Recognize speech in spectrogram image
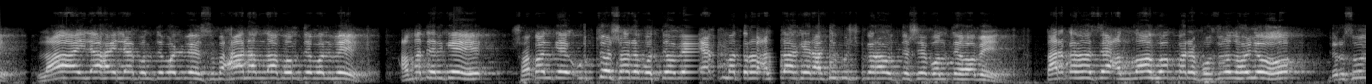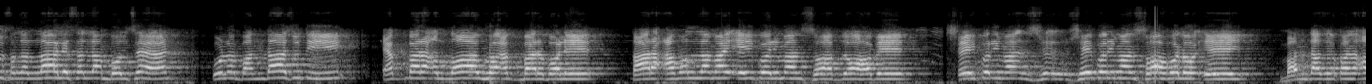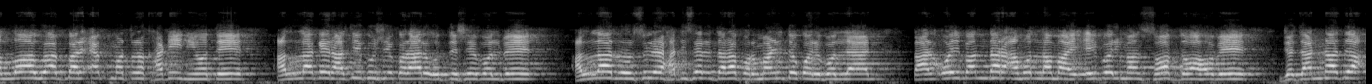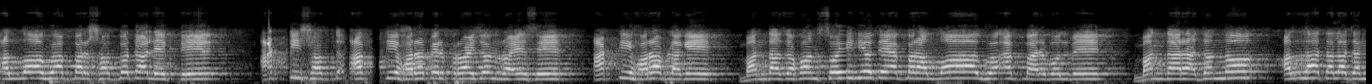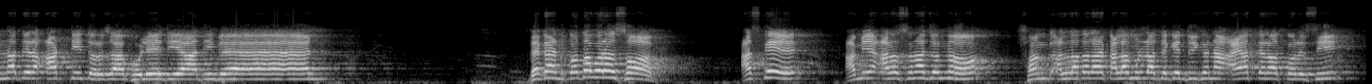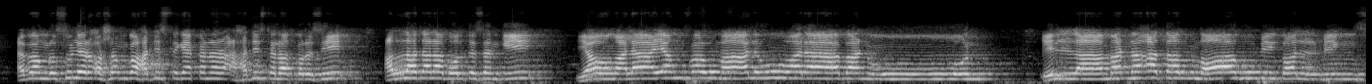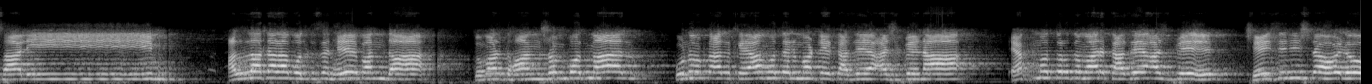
লা ইলাহা ইল্লা বলতে বলবে সুবহান আল্লাহ বলতে বলবে, আমাদেরকে সকলকে উচ্চ স্বরে বলতে হবে, একমাত্র আল্লাহকে রাজি খুশি করার উদ্দেশ্যে বলতে হবে। তার কারণ হচ্ছে আল্লাহ আকবরের ফজলত হইল রসুল সাল্লাহ আলি সাল্লাম বলছেন, কোন বান্দা যদি একবার আল্লাহ আকবার বলে, তার আমল নামায় এই পরিমাণ সব দেওয়া হবে। সেই পরিমাণ সেই পরিমাণ সব হলো এই, বান্দা যখন আল্লাহ আকবার একমাত্র খাঁটি নিয়তে আল্লাহকে রাজি খুশি করার উদ্দেশ্যে বলবে আল্লাহ রসুলের হাদিসের দ্বারা প্রমাণিত করে বললেন, তার ওই বান্দার আমল নামায় এই পরিমাণ সব দেওয়া হবে যে জান্নাতে আল্লাহ আকবার শব্দটা লিখতে আটটি শব্দ, আটটি হরফের প্রয়োজন রয়েছে, আটটি হরফ লাগে। বান্দা যখন সহি নিয়তে একবার আল্লাহ আকবার বলবে বান্দার জন্য আল্লাহ তালা জান্নাতের আটটি দরজা খুলে দিয়া দিবেন। দেখেন কত বড় সব। আজকে আমি আলোচনার জন্য আল্লাহ তালার কালামুল্লাহ থেকে দুইখানা আয়াত তেলাত করেছি এবং রসুলের অসংখ্য হাদিস থেকে একখানা হাদিস তেলাত করেছি। আল্লাহ তালা বলতেছেন কি, ইয়াউমা লা ইয়ানফাউ মালু বানুন। মান আতাল্লাহু বিকলবিন সালিম। আল্লাহ তাআলা বলতেছেন, হে বান্দা, তোমার ধন সম্পদ মাল কোনো কাল কেয়ামতের মাঠে কাজে আসবে না। একমাত্র তোমার কাজে আসবে সেই জিনিসটা হলো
